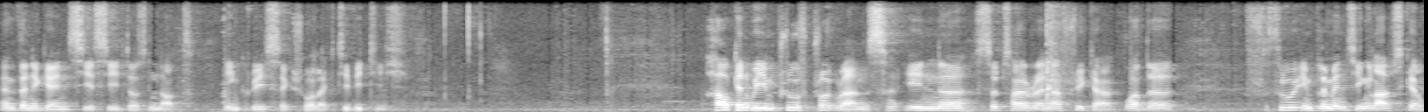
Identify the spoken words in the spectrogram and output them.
And then again, CSE does not increase sexual activity. How can we improve programs in uh, sub-Saharan Africa? Well, the, through implementing large-scale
